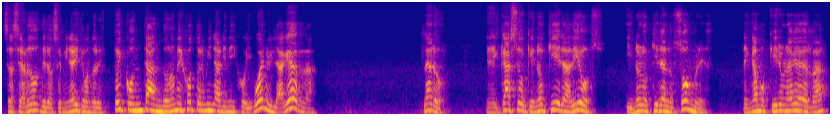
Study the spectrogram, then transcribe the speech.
sacerdotes, de los seminaristas, cuando le estoy contando, no me dejó terminar y me dijo, y bueno, ¿y la guerra? Claro, en el caso que no quiera Dios y no lo quieran los hombres, tengamos que ir a una guerra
